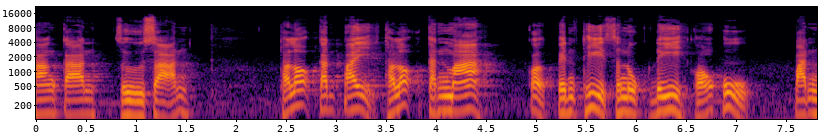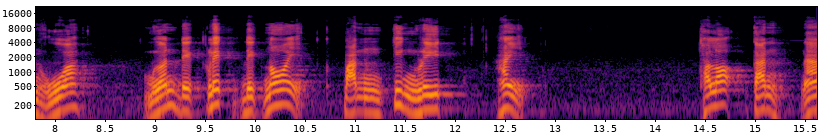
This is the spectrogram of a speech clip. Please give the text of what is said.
ทางการสื่อสาร ทะเลาะกันไปทะเลาะกันมา ก็เป็นที่สนุกดีของผู้ปั่นหัว เหมือนเด็กเล็กเด็กน้อย ปั่นจิ้งหรีดให้ ทะเลาะกันนะ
